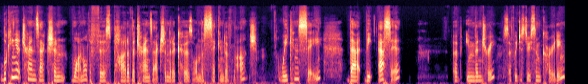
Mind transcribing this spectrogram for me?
looking at transaction one, or the first part of the transaction that occurs on the 2nd of March, we can see that the asset of inventory, so if we just do some coding,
